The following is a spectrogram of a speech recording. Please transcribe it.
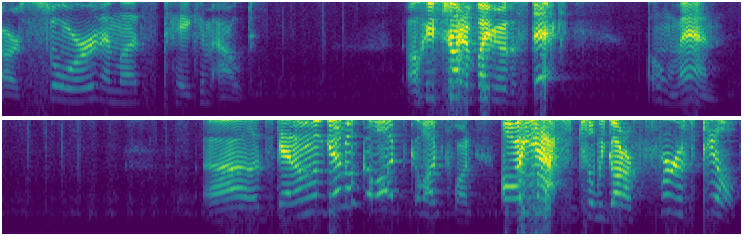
our sword, and let's take him out. Oh, he's trying to fight me with a stick. Oh, man. Uh, let's get him, let's get him, come on, come on, come on. Oh, yes! So we got our first kill.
